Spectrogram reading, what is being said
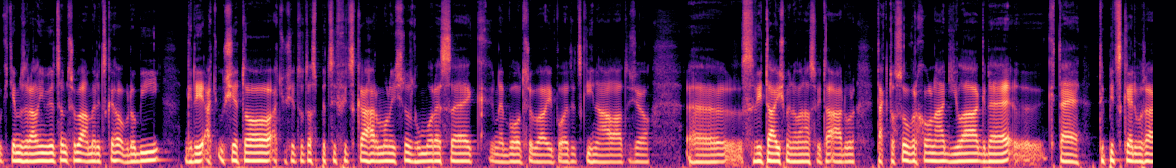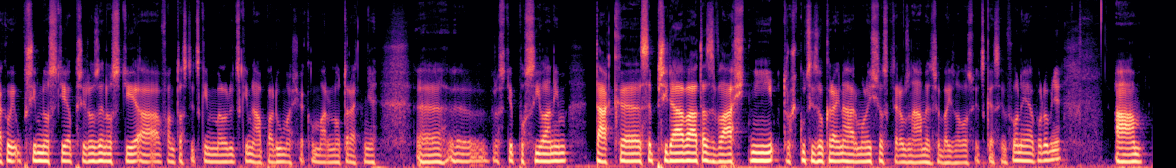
k těm zralým věcem třeba amerického období, kdy ať už je to, ať už je to ta specifická harmoničnost humoresek nebo třeba i poetických nálad, že jo, svita, již jmenovaná Svita Ádur, tak to jsou vrcholná díla, kde eh, k té typické dvořákové upřímnosti a přirozenosti a fantastickým melodickým nápadům, až jako marnotratně eh, prostě posílaným, tak se přidává ta zvláštní, trošku cizokrajná harmoničnost, kterou známe třeba i z Novosvětské symfonie a podobně. A Eh,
